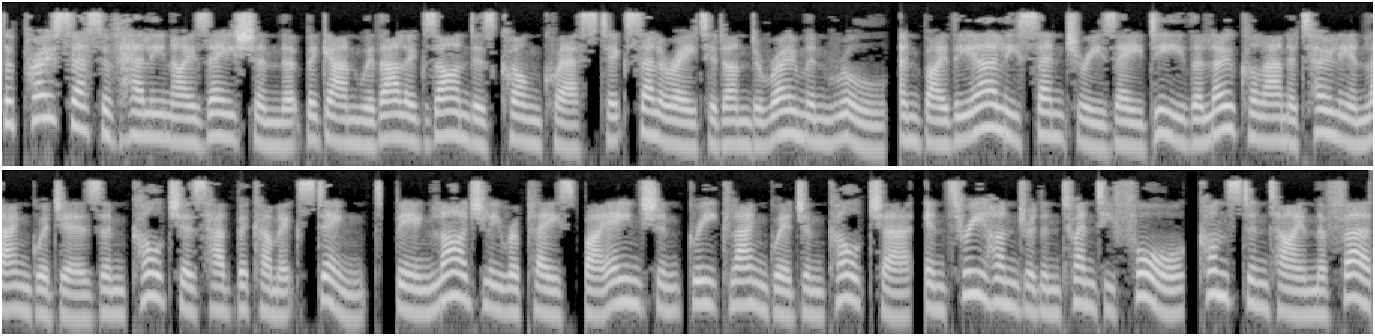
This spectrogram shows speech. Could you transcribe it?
The process of Hellenization that began with Alexander's conquest accelerated under Roman rule, and by the early centuries AD the local Anatolian languages and cultures had become extinct, being largely replaced by ancient Greek language and culture. In 324, Constantine I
